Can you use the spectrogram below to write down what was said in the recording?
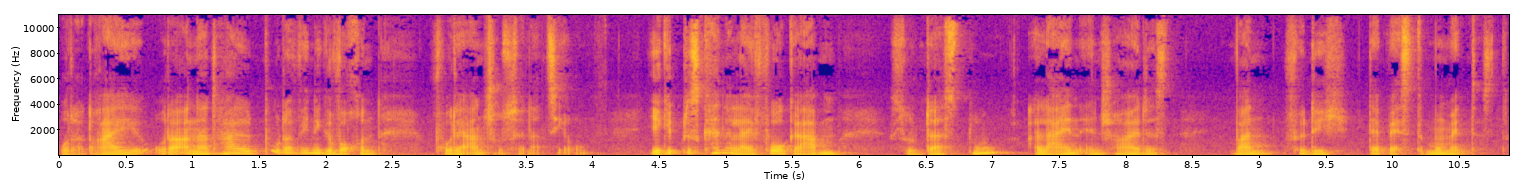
oder drei oder anderthalb oder wenige Wochen vor der Anschlussfinanzierung. Hier gibt es keinerlei Vorgaben, sodass du allein entscheidest, wann für dich der beste Moment ist.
